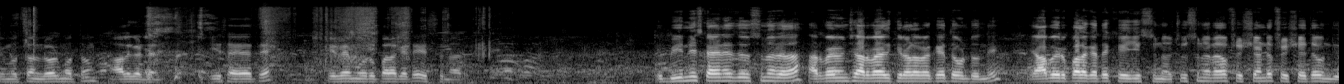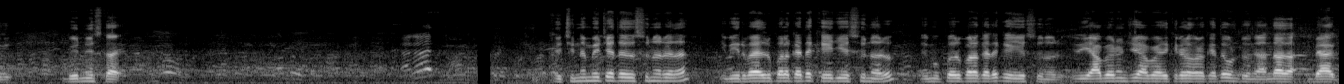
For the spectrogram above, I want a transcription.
ఈ మొత్తం లోడ్ మొత్తం ఆలుగడ్డ. ఈ సైజ్ అయితే ఇరవై మూడు రూపాయలకి అయితే ఇస్తున్నారు. ఈ బీనీస్ కాయ అయితే చూస్తున్నారు కదా అరవై నుంచి అరవై ఐదు కిలోల వరకు అయితే ఉంటుంది. యాభై రూపాయలకైతే కేజీ ఇస్తున్నారు. చూస్తున్నారు? కదా ఫ్రెష్ అంటే ఫ్రెష్ అయితే ఉంది ఇది. బీనీస్ కాయ. ఈ చిన్న మిర్చి అయితే చూస్తున్నారు కదా. ఇవి ఇరవై ఐదు రూపాయలకైతే కేజీ ఇస్తున్నారు. ఇది ముప్పై రూపాయలకైతే కేజీ ఇస్తున్నారు. ఇది యాభై నుంచి యాభై ఐదు కిలోల వరకు అయితే ఉంటుంది అందాద బ్యాగ్.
